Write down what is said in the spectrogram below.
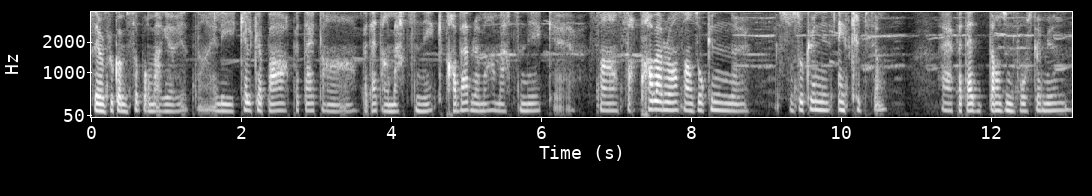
c'est un peu comme ça pour Marguerite. Hein. Elle est quelque part, peut-être en, peut-être en Martinique, probablement en Martinique, euh, sans, probablement sans aucune, euh, sous aucune inscription, euh, peut-être dans une fausse commune.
